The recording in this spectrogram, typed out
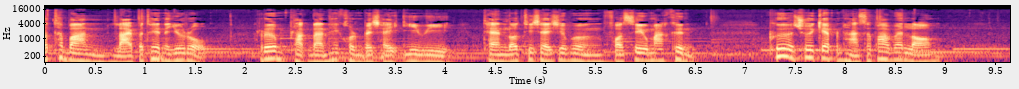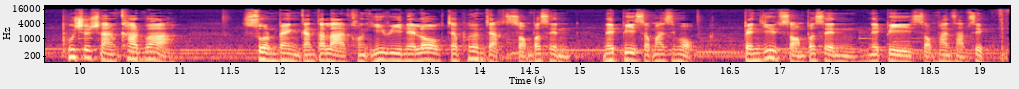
รัฐบาลหลายประเทศในยุโรป เริ่มผลักดันให้คนไปใช้ EV แทนรถที่ใช้เชื้อเพลิงฟอสซิลมากขึ้น เพื่อช่วยแก้ปัญหาสภาพแวดล้อม ผู้เชี่ยวชาญคาดว่า ส่วนแบ่งการตลาดของ EV ในโลกจะเพิ่มจาก 2%ในปี 2016 เป็น 22%ในปี 2030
